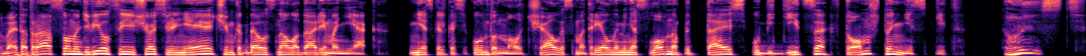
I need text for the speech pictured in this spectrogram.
В этот раз он удивился еще сильнее, чем когда узнал о даре маньяка. Несколько секунд он молчал и смотрел на меня, словно пытаясь убедиться в том, что не спит. То есть,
